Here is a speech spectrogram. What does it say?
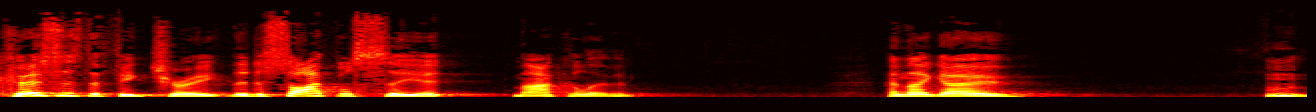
curses the fig tree. The disciples see it, Mark 11, and they go, hmm,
